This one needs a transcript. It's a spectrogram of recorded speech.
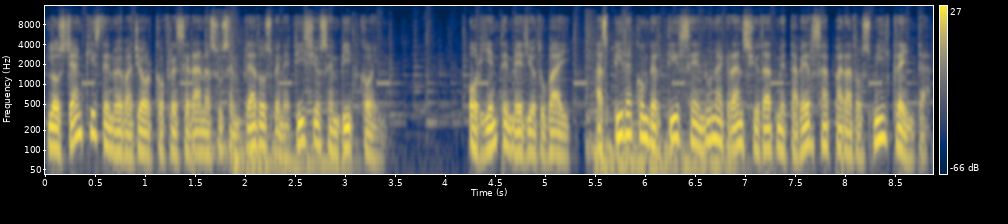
Los Yankees de Nueva York ofrecerán a sus empleados beneficios en Bitcoin. Oriente Medio Dubai aspira a convertirse en una gran ciudad metaversa para 2030.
